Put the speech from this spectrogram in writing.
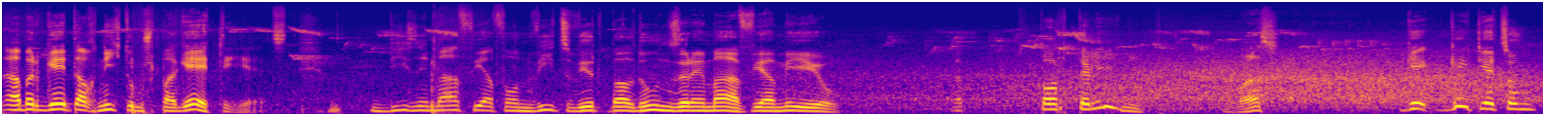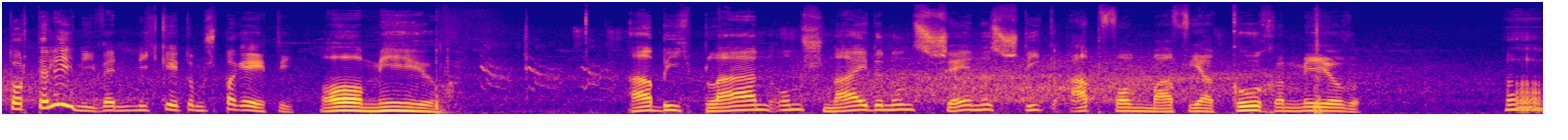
Aber geht auch nicht um Spaghetti jetzt. Diese Mafia von Witz wird bald unsere Mafia, Miu. Tortellini. Was? Ge geht jetzt um Tortellini, wenn nicht geht um Spaghetti. Oh mio. Hab ich Plan, umschneiden uns schönes Stück ab von Mafia Kuchenmehl. Ah,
